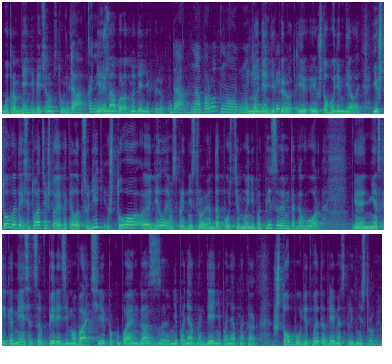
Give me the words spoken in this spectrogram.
утром деньги, вечером стулья. Да, конечно. Или наоборот, но деньги вперед. Да, наоборот, но, но Но деньги, деньги вперед. И, и что будем делать? И что в этой ситуации, что я хотел обсудить, что э, делаем с Приднестровьем? Допустим, мы не подписываем договор, несколько месяцев перезимовать, э, покупаем газ э, непонятно где, непонятно как. Что будет в это время с Приднестровьем?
